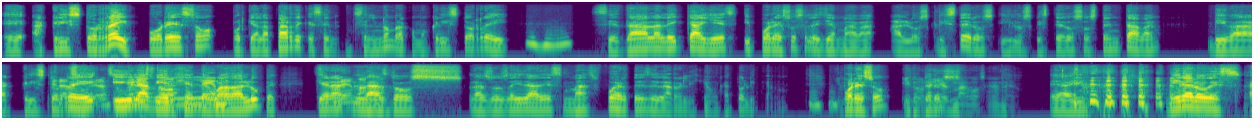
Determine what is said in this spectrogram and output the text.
eh, a Cristo Rey. Por eso, porque a la par de que se, se le nombra como Cristo Rey, se da la ley Calles y por eso se les llamaba a los cristeros y los cristeros ostentaban viva Cristo Era Rey era y la. Virgen de. Guadalupe, que eran lema, las dos las dos deidades más fuertes de la religión católica. ¿no? Por eso, Y los Reyes Magos en enero. he ahí. Mira Herodes.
